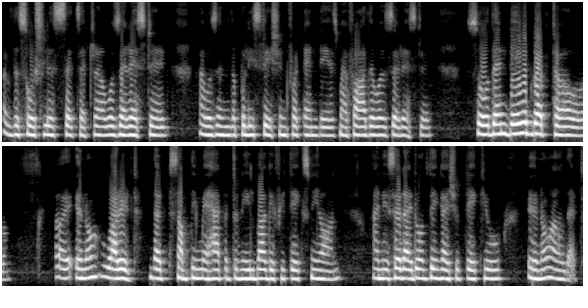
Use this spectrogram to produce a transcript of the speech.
The socialists, etc., was arrested I was in the police station for 10 days. My father was arrested. So then David got, uh, uh, you know, worried that something may happen to Neil Neel Bagh if he takes me on. And he said, I don't think I should take you, you know, all that.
